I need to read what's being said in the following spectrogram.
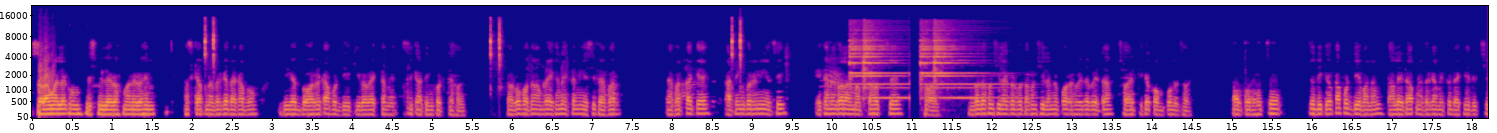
আসসালামু আলাইকুম, বিসমিল্লাহির রহমানির রহিম। আজকে আপনাদেরকে দেখাবো রিয়াদ বহরের কাপড় দিয়ে কীভাবে একটা মেক্সি কাটিং করতে হয়। সর্বপ্রথম আমরা এখানে একটা নিয়েছি পেপার পেপারটাকে কাটিং করে নিয়েছি। এখানে গলার মাপটা হচ্ছে ছয়। আমরা যখন সেলাই করব তখন সেলানোর পরে হয়ে যাবে এটা ছয়ের থেকে কম পড়ে ছয়। তারপরে হচ্ছে যদি কেউ কাপড় দিয়ে বানান, তাহলে এটা আপনাদেরকে আমি একটু দেখিয়ে দিচ্ছি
